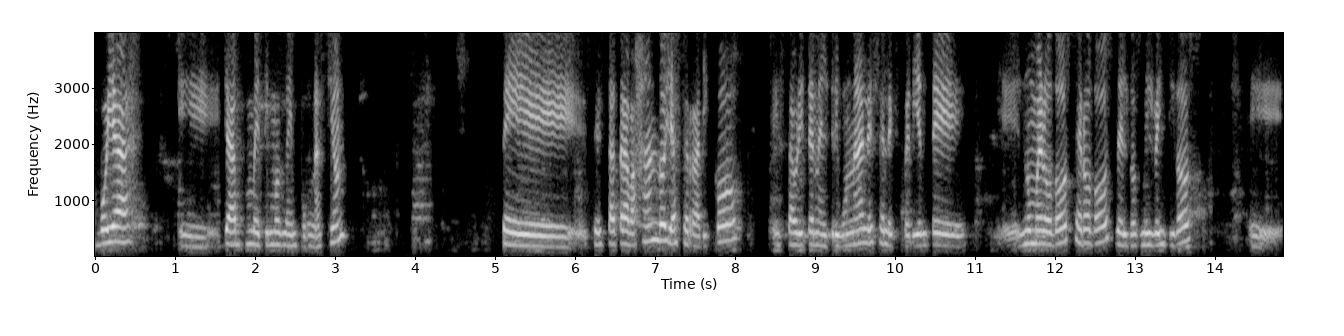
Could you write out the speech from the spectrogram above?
voy a, eh, ya metimos la impugnación. Se, se, está trabajando, ya se radicó, está ahorita en el tribunal, es el expediente eh, número 202 del 2022. Eh,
